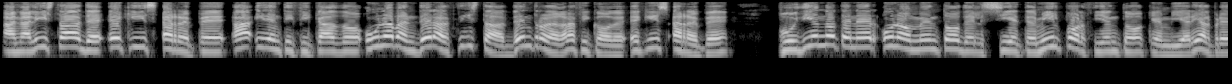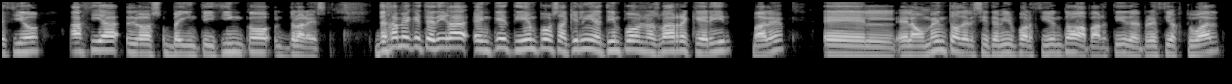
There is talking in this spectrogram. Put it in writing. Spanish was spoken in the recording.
Analista de XRP ha identificado una bandera alcista dentro del gráfico de XRP, pudiendo tener un aumento del 7000% que enviaría el precio hacia los 25 dólares. Déjame que te diga en qué tiempos, a qué línea de tiempo nos va a requerir, ¿vale? El, el aumento del 7000% a partir del precio actual.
